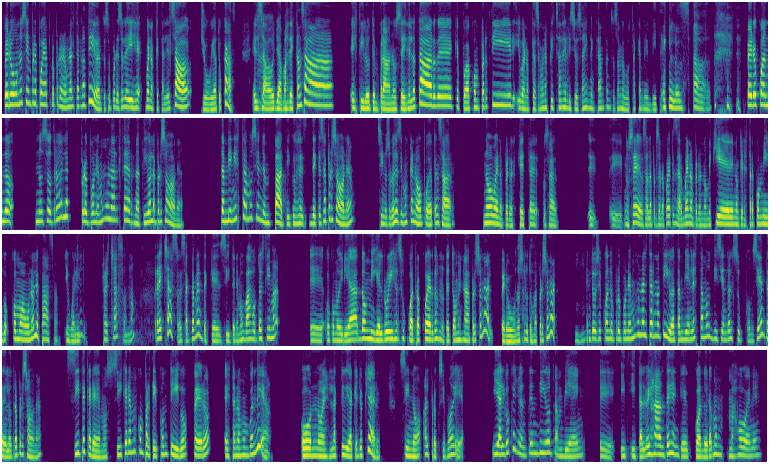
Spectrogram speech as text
pero uno siempre puede proponer una alternativa. Entonces, por eso le dije, bueno, ¿qué tal el sábado? Yo voy a tu casa. El sábado ya más descansada, estilo temprano, 6 de la tarde, que pueda compartir y bueno, que hacen unas pizzas deliciosas y me encanta, entonces me gusta que me inviten los sábados. Pero cuando nosotros le proponemos una alternativa a la persona, también estamos siendo empáticos de, que esa persona, si nosotros decimos que no, puede pensar, no, bueno, pero es que este, o sea, eh, eh, no sé, o sea, la persona puede pensar, bueno, pero no me quiere, no quiere estar conmigo, como a uno le pasa, igualito. Rechazo, ¿no? Rechazo, exactamente, que si tenemos baja autoestima, eh, o como diría don Miguel Ruiz en sus cuatro acuerdos, no te tomes nada personal, pero uno se lo toma personal. Entonces, cuando proponemos una alternativa, también le estamos diciendo al subconsciente de la otra persona, sí te queremos, sí queremos compartir contigo, pero este no es un buen día, o no es la actividad que yo quiero, sino al próximo día. Y algo que yo he entendido también, eh, y, tal vez antes, en que cuando éramos más jóvenes,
